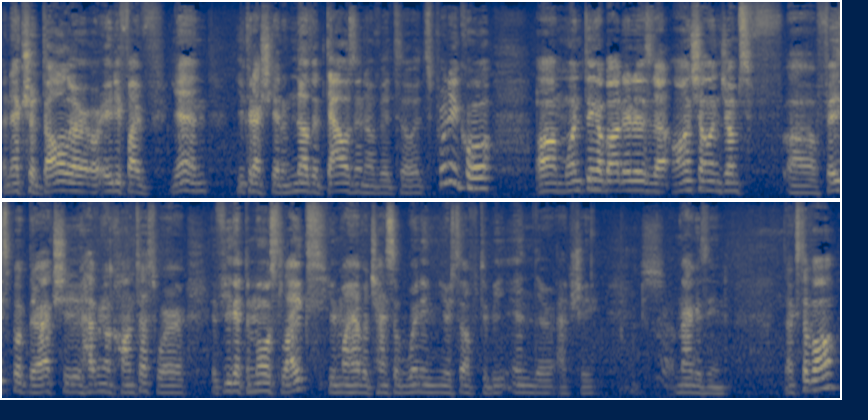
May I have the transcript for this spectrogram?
an extra dollar or 85 yen, you could actually get another thousand of it. So it's pretty cool. Um, one thing about it is that on Shonen Jump's uh, Facebook, they're actually having a contest where if you get the most likes, you might have a chance of winning yourself to be in their actually magazine. Next of all,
